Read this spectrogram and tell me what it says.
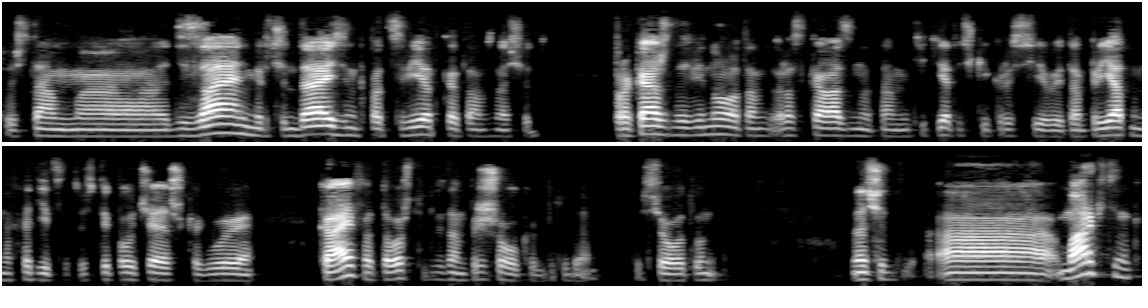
То есть там э, дизайн, мерчендайзинг, подсветка, там, значит, про каждое вино там рассказано, там этикеточки красивые, там приятно находиться. То есть ты получаешь как бы кайф от того, что ты там пришел как бы туда. Все, вот он. Значит, а, маркетинг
